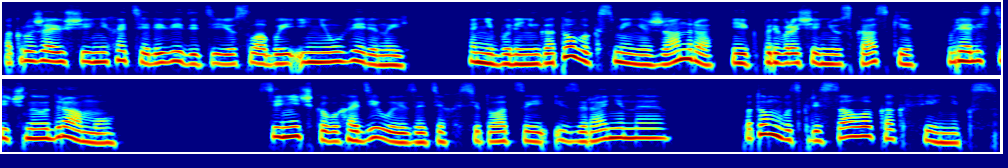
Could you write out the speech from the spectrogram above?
Окружающие не хотели видеть ее слабой и неуверенной. Они были не готовы к смене жанра и к превращению сказки в реалистичную драму. Синичка выходила из этих ситуаций израненная, потом воскресала как феникс.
